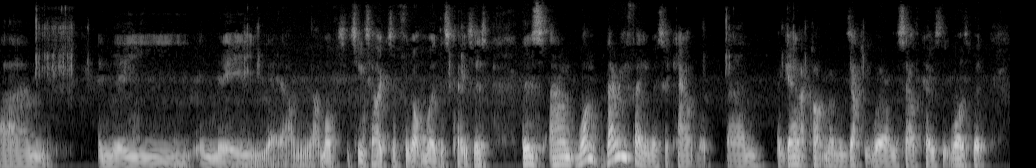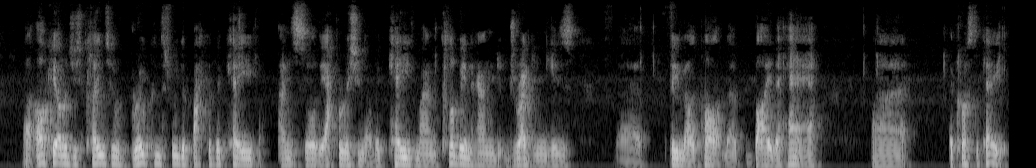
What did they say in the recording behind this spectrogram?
Um, in the in the uh, I'm, I'm obviously too tired because I've forgotten where this case is. There's um, one very famous account that um, again I can't remember exactly where on the south coast it was, but uh, archaeologists claim to have broken through the back of the cave and saw the apparition of a caveman, club in hand, dragging his uh, female partner by the hair uh, across the cave.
